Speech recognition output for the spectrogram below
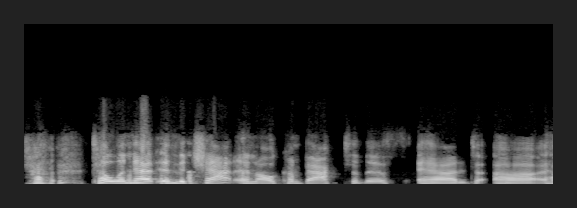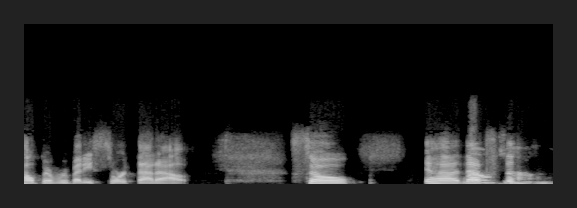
tell Annette in the chat, and I'll come back to this and uh, help everybody sort that out. So uh, that's well the.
